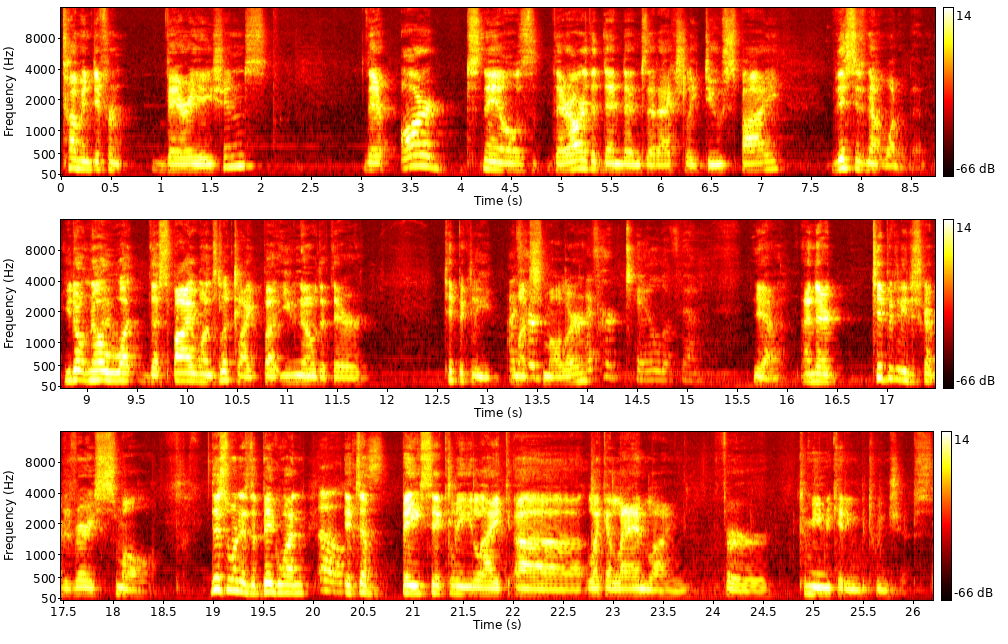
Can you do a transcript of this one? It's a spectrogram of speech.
come in different variations. There are snails, there are the Dendens that actually do spy. This is not one of them. You don't know what the spy ones look like, but you know that they're typically I've much heard- smaller. I've heard tale of them. Yeah, and they're typically described as very small. This one is a big one. Oh. It's a basically like uh like a landline for communicating between ships.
